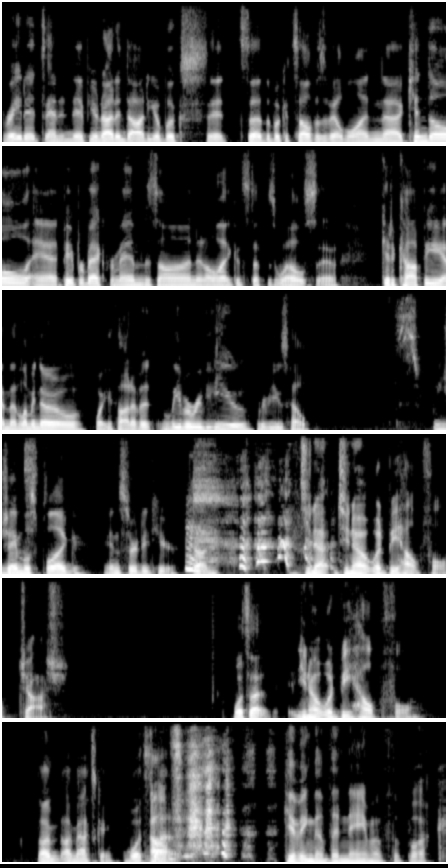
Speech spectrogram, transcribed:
rate it. And if you're not into audiobooks, it's uh, the book itself is available on uh, Kindle and paperback from Amazon and all that good stuff as well. So get a copy and then let me know what you thought of it. Leave a review. Reviews help. Sweet. Shameless plug inserted here. Done. do you know? Do you know what would be helpful, Josh? What's that? You know it would be helpful? I'm I'm asking. What's Oh. that? Giving them the name of the book.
